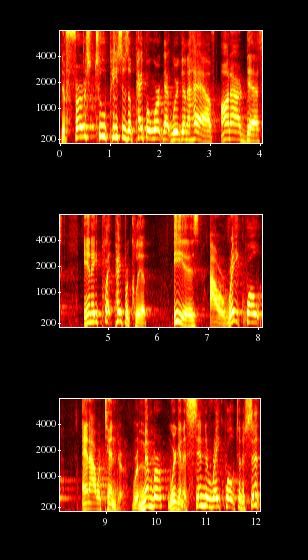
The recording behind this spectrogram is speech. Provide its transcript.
the first two pieces of paperwork that we're going to have on our desk in a paper clip is our rate quote and our tender. Remember, we're going to send the rate quote to the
